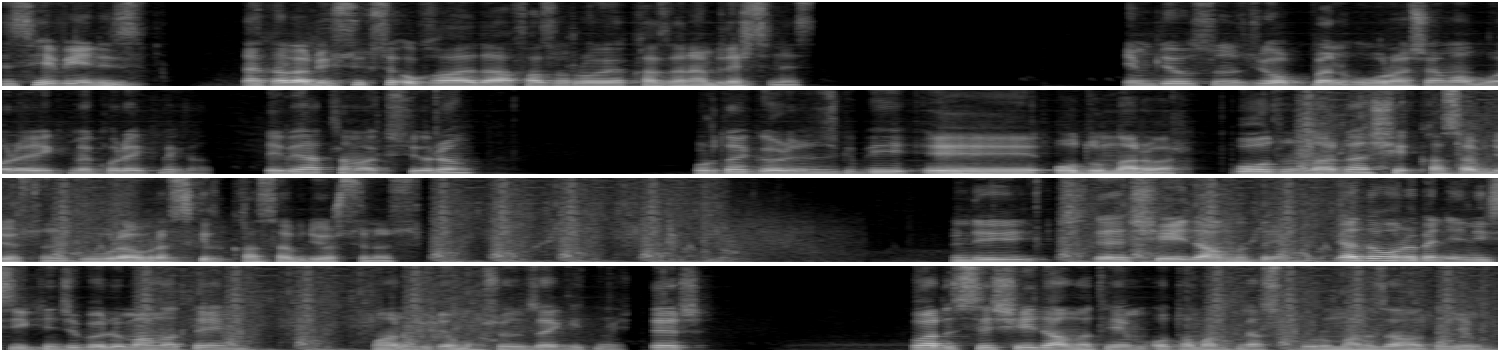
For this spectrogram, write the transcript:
Sizin seviyeniz ne kadar yüksekse o kadar daha fazla roya kazanabilirsiniz. Şimdi diyorsunuz yok ben uğraşamam oraya gitmek oraya gitmek seviye atlamak istiyorum. Burada gördüğünüz gibi e, odunlar var. Bu odunlardan şey kasabiliyorsunuz. Vura vura skill kasabiliyorsunuz. Şimdi size şeyi de anlatayım. Ya da onu ben en iyisi ikinci bölümü anlatayım. Umarım videom hoşunuza gitmiştir. Bu arada size şeyi de anlatayım. Otomatik nasıl kurmanızı anlatayım.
